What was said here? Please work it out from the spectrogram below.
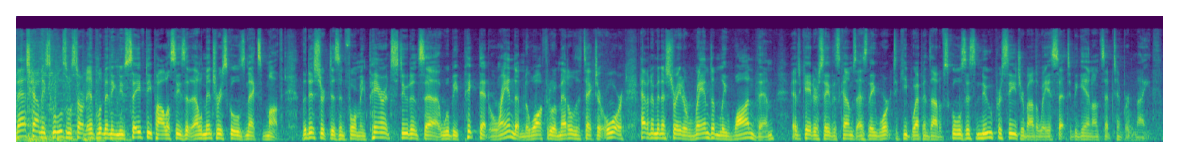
Nash County Schools will start implementing new safety policies at elementary schools next month. The district is informing parents students uh, will be picked at random to walk through a metal detector or have an administrator randomly wand them. Educators say this comes as they work to keep weapons out of schools. This new procedure, by the way, is set to begin on September 9th.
